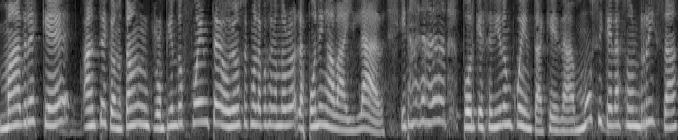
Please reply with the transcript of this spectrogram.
madres que antes cuando están rompiendo fuentes o yo no sé cómo la cosa las ponen a bailar. Y porque se dieron cuenta que la música y la sonrisa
